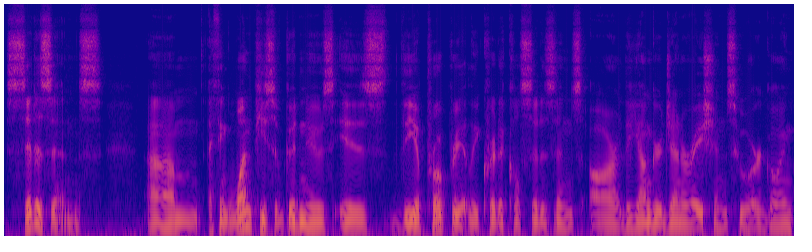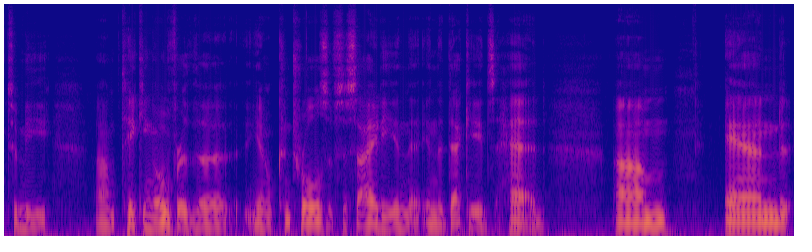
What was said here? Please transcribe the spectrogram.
citizens, um, I think one piece of good news is the appropriately critical citizens are the younger generations who are going to be um, taking over the you know controls of society in the in the decades ahead, um, and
